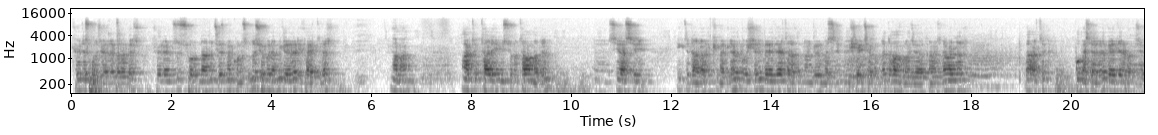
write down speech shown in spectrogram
köyde projelerle beraber köylerimizin sorunlarını çözmek konusunda çok önemli görevler ifade ettiler. Ama artık tarihi misyonu tamamladı. Ee, siyasi iktidarlar, hükümetler bu işlerin belediyeler tarafından görülmesinin büyükşehir çapında daha olacağı kanaatine vardılar. Ve artık bu meselelere belediyeler bakacak.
